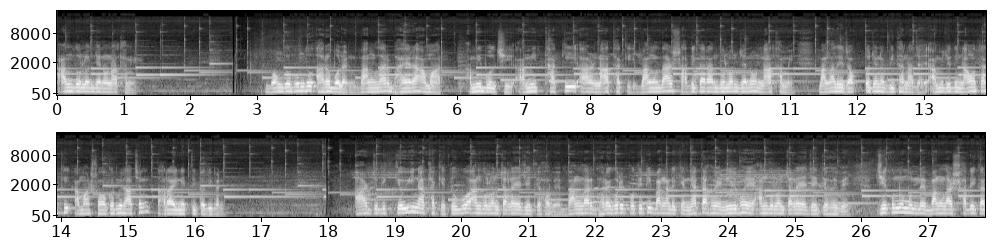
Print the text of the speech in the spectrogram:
আন্দোলন যেন না থামে। বঙ্গবন্ধু আরও বলেন, বাংলার ভাইয়েরা আমার। আমি বলছি, আমি থাকি আর না থাকি। বাংলার স্বাধিকার আন্দোলন যেন না থামে, বাঙালির রক্ত যেন বৃথা না যায়। আমি যদি নাও থাকি, আমার সহকর্মীরা আছেন, তারাই নেতৃত্ব দিবেন। আর যদি কেউই না থাকে, তবুও আন্দোলন চালাইয়া যেতে হবে। বাংলার ঘরে ঘরে প্রতিটি বাঙালিকে নেতা হয়ে নির্ভয়ে আন্দোলন চালাইয়া যেতে হইবে। যে কোনো মূল্যে বাংলার স্বাধিকার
